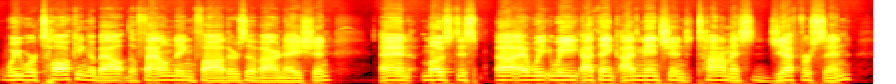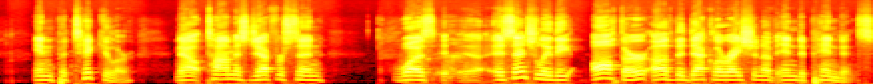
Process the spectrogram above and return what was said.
we were talking about the founding fathers of our nation, and most uh, we we I think I mentioned Thomas Jefferson in particular. Now Thomas Jefferson was uh, essentially the author of the Declaration of Independence.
